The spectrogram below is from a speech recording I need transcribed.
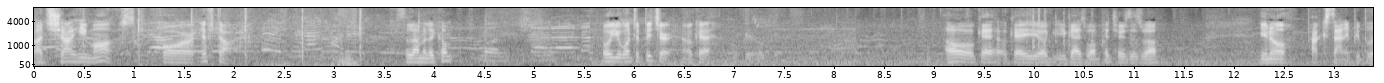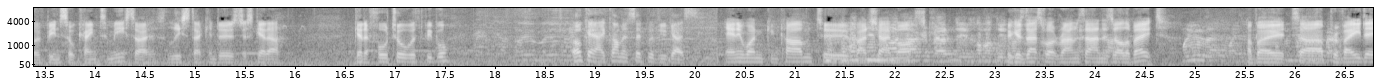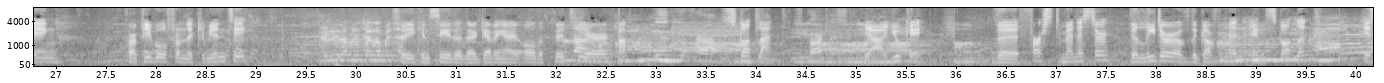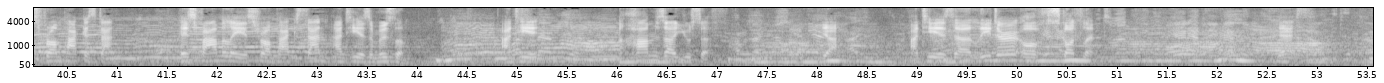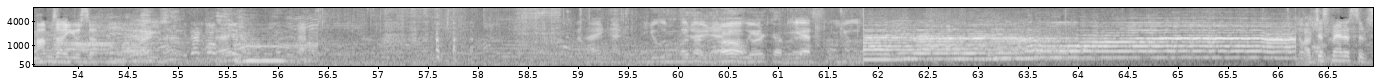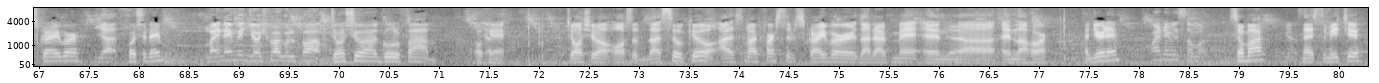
Badshahi Mosque for iftar. Assalamu alaikum. Oh, you want a picture? Okay. Okay, okay. Oh, okay, okay. You, you guys want pictures as well? You know, Pakistani people have been so kind to me, so at least I can do is just get a get a photo with people. Okay, I come and sit with you guys. Anyone can come to Badshahi Mosque because that's what Ramzan is all about. About uh, providing for people from the community. So you can see that they're giving out all the food here. Huh? Where are you from? Scotland. Scotland. Yeah, UK. The first minister, the leader of the government in Scotland, is from Pakistan. His family is from Pakistan and he is a Muslim. And he, Humza Yousaf. Humza Yousaf. Yeah. And he is a leader of Scotland. Yes. Humza Yousaf. Humza Yousaf. Thank you. Yes, I've just met a subscriber. Yes. What's your name? My name is Joshua Gulfam. Joshua Gulfam. Okay. Joshua, awesome. That's so cool. That's my first subscriber that I've met in Yeah. uh, in Lahore. And your name? My name is Samar. Somar? Yes. Nice to meet you.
